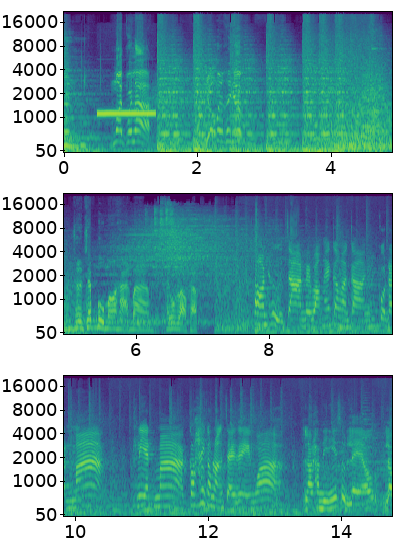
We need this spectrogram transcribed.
2 1 หมดเวลายกมือขึ้นครับ เชิญเชฟบูมเอาอาหารมาให้พวกเราครับ ตอนถือจานไปวางให้กรรมการกดดันมาก เครียดมากก็ให้กำลังใจตัวเองว่า เราทำดีที่สุดแล้ว เรา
